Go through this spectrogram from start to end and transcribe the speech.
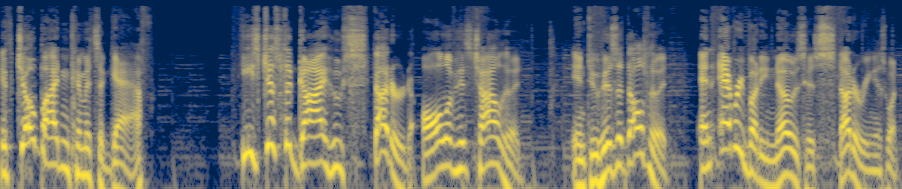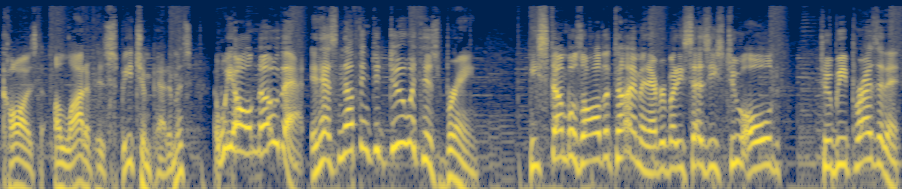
If Joe Biden commits a gaffe, he's just a guy who stuttered all of his childhood into his adulthood. And everybody knows his stuttering is what caused a lot of his speech impediments. And we all know that. It has nothing to do with his brain. He stumbles all the time, and everybody says he's too old to be president.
